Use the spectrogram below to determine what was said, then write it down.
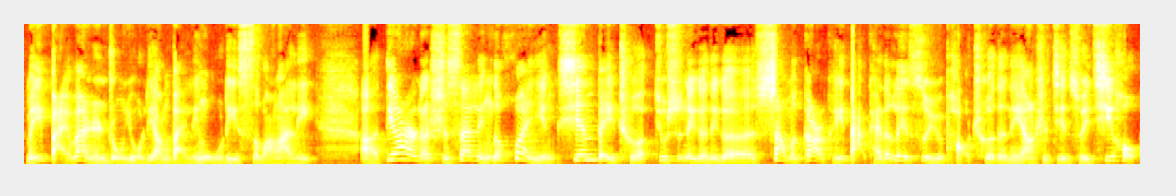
每百万人中有两百零五例死亡案例。啊，第二呢是三菱的幻影掀背车，就是那个那个上面盖儿可以打开的，类似于跑车的那样，是紧随其后，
